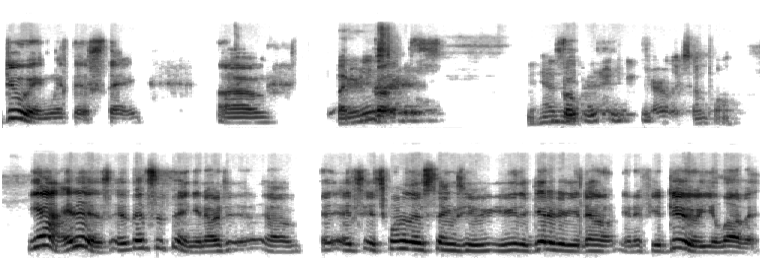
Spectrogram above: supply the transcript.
doing with this thing. Um, but it is. but- It has but- fairly simple. yeah, it is. It, that's the thing. You know, it- it- it's it's one of those things you you either get it or you don't. And if you do, you love it.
